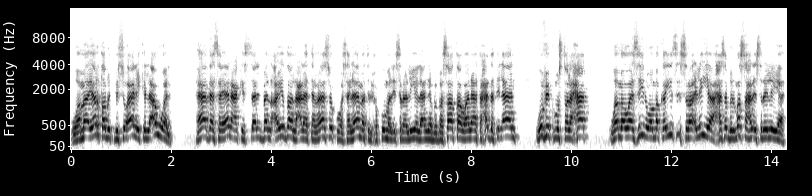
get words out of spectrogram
وما يرتبط بسؤالك الأول هذا سينعكس سلبا أيضا على تماسك وسلامة الحكومة الإسرائيلية لأن ببساطة وأنا أتحدث الآن وفق مصطلحات وموازين ومقاييس إسرائيلية حسب المصلحة الإسرائيلية.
